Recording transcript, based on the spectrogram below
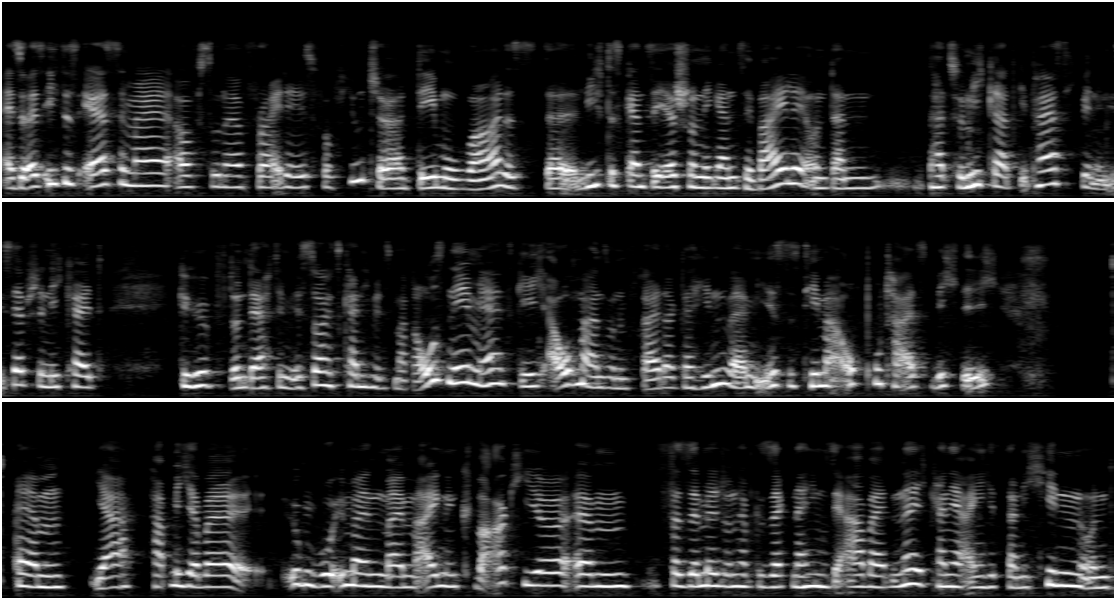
Also als ich das erste Mal auf so einer Fridays for Future Demo war, das, da lief das Ganze ja schon eine ganze Weile und dann hat es für mich gerade gepasst. Ich bin in die Selbstständigkeit gehüpft und dachte mir, so, jetzt kann ich mir das mal rausnehmen, ja, jetzt gehe ich auch mal an so einem Freitag dahin, weil mir ist das Thema auch brutal wichtig. Ähm, ja, habe mich aber irgendwo immer in meinem eigenen Quark hier ähm, versemmelt und habe gesagt, nein, ich muss ja arbeiten, ne? ich kann ja eigentlich jetzt da nicht hin und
